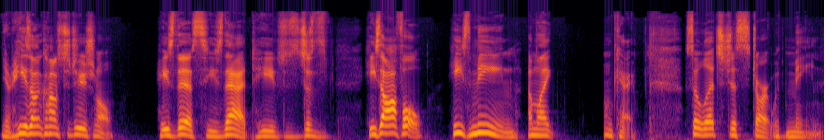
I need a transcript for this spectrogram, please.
you know, he's unconstitutional. He's this. He's that. He's just. He's awful. He's mean. I'm like, okay. So let's just start with mean.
